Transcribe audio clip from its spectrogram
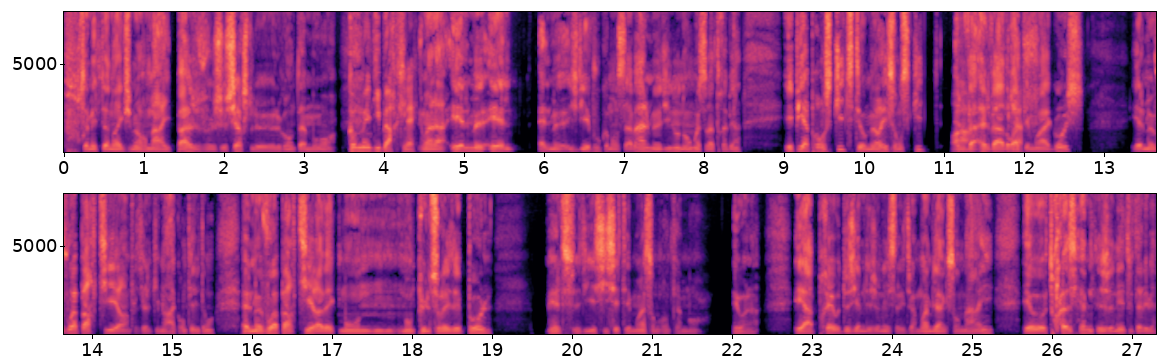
pff, ça m'étonnerait que je me remarie pas, je, cherche le, le grand amour. Comédie Barclay. Voilà et elle me et elle elle me je dis et vous comment ça va? Elle me dit non non moi ça va très bien. Et puis après on se quitte, c'était au Meurice, on se quitte, elle va elle va à droite Classe. et moi à gauche. Et elle me voit partir, enfin c'est elle qui me raconté évidemment. Elle me voit partir avec mon mon pull sur les épaules, mais elle se dit et si c'était moi son grand amour et voilà. Et après, au deuxième déjeuner, ça allait déjà moins bien que son mari. Et au troisième déjeuner, tout allait bien.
